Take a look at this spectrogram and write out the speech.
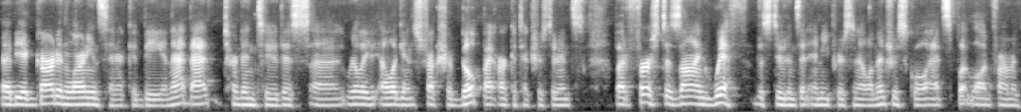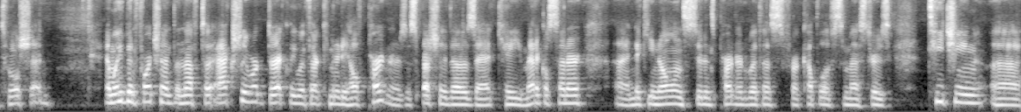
maybe a garden learning center could be. And that, that turned into this uh, really elegant structure built by architecture students, but first designed with the students at M.E. Pearson Elementary School at Split Log Farm and Tool Shed. And we've been fortunate enough to actually work directly with our community health partners, especially those at KU Medical Center. Uh, Nikki Nollen's students partnered with us for a couple of semesters, teaching uh,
